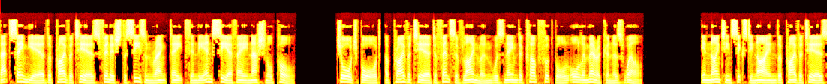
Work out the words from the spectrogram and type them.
That same year the Privateers finished the season ranked 8th in the NCFA national poll. George Board, a privateer defensive lineman was named a club football All-American as well. In 1969 the Privateers,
